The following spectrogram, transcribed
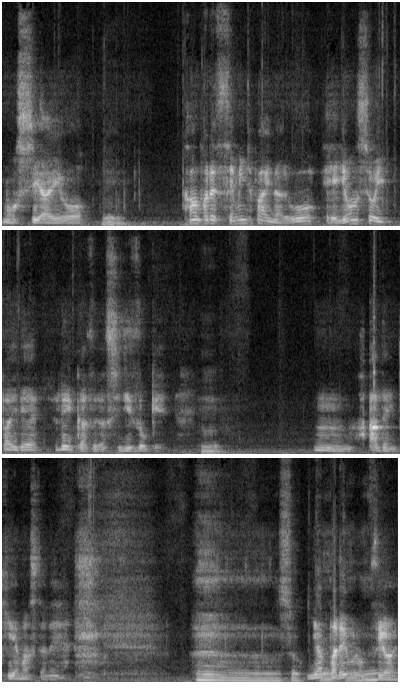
の試合をうん。うんカンファレンスセミファイナルをえー4勝1敗でレイカーズが退け、うん。うん、ハーデン消えましたね。はあショックやっぱレブロン強い。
